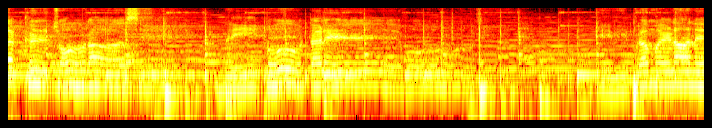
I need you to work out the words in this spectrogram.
એ લખ ચોરાસી નહીં તો ટળે હો એવી ભ્રમણાને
